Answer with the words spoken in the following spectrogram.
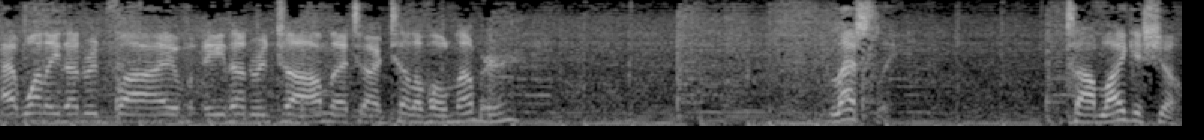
at 1-800-5800-TOM. That's our telephone number. Leslie, Tom Leykis Show.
